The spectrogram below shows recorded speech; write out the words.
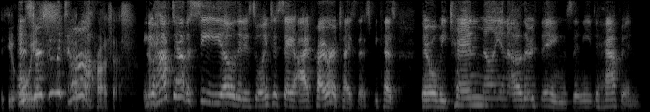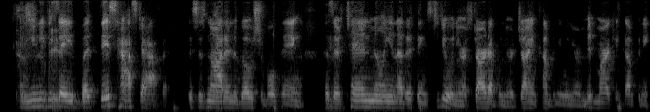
That you And it always starts from the top. process. You Yeah. have to have a CEO that is going to say, I prioritize this because there will be 10 million other things that need to happen. And you need to indeed. say, but this has to happen. This is not a negotiable thing because there's 10 million other things to do when you're a startup, when you're a giant company, when you're a mid-market company.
